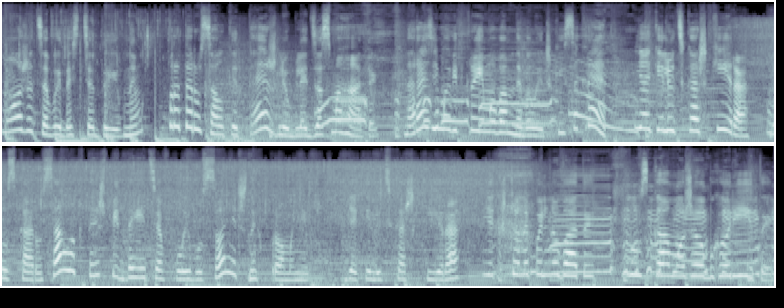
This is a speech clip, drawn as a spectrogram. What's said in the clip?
може, це видасться дивним, проте русалки теж люблять засмагати. Наразі ми відкриємо вам невеличкий секрет. Як і людська шкіра, луска русалок теж піддається впливу сонячних променів. Як і людська шкіра, якщо не пильнувати, луска може обгоріти.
